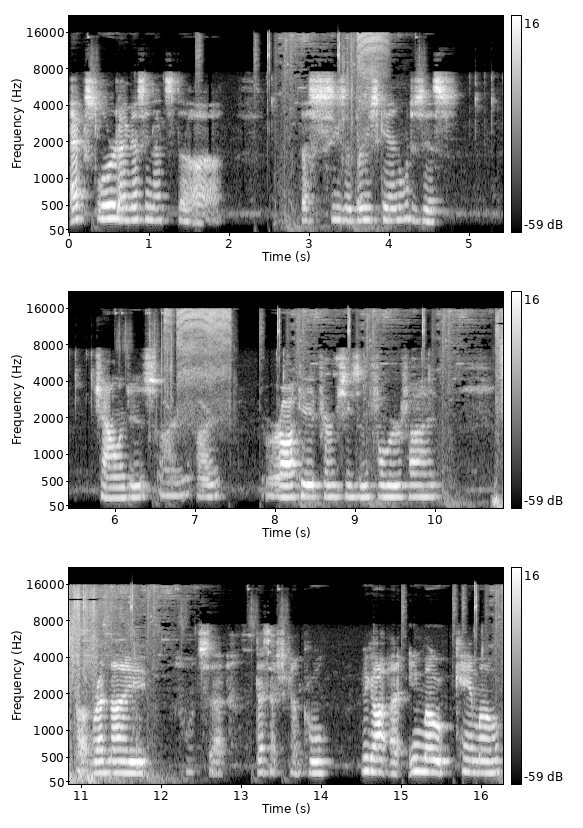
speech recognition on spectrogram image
X Lord, I'm guessing that's the uh, the season three skin. What is this? Challenges. Alright, alright. Rocket from season four or five. Uh, Red Knight. What's that? That's actually kind of cool. We got an emote camo.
